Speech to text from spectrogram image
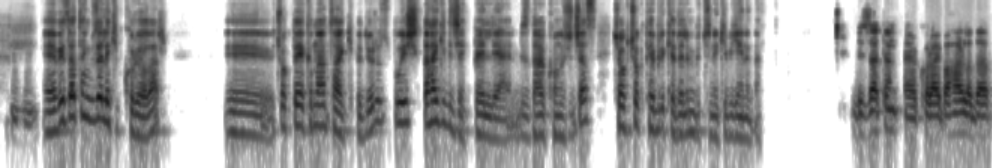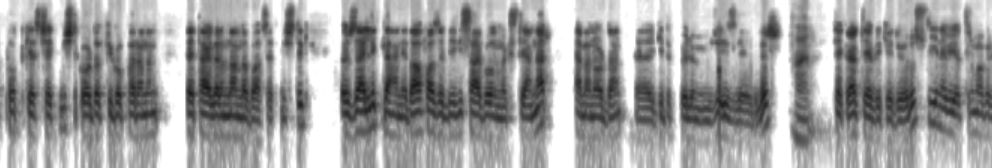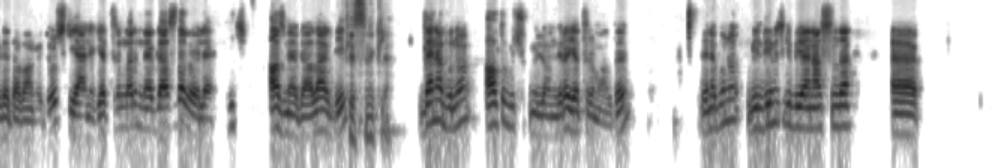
E, ve zaten güzel ekip kuruyorlar. E, çok da yakından takip ediyoruz. Bu iş daha gidecek belli yani. Biz daha konuşacağız. Çok çok tebrik edelim bütün ekibi yeniden. Biz zaten e, Koray Bahar'la da podcast çekmiştik. Orada Figo Para'nın detaylarından da bahsetmiştik. Özellikle hani daha fazla bilgi sahibi olmak isteyenler hemen oradan e, gidip bölümümüzü izleyebilir. Aynen. Tekrar tebrik ediyoruz. Yine bir yatırım haberiyle devam ediyoruz ki yani yatırımların meblası da böyle hiç az meblalar değil. Kesinlikle. Dene bunu 6,5 milyon lira yatırım aldı. Dene bunu bildiğimiz gibi yani aslında e,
